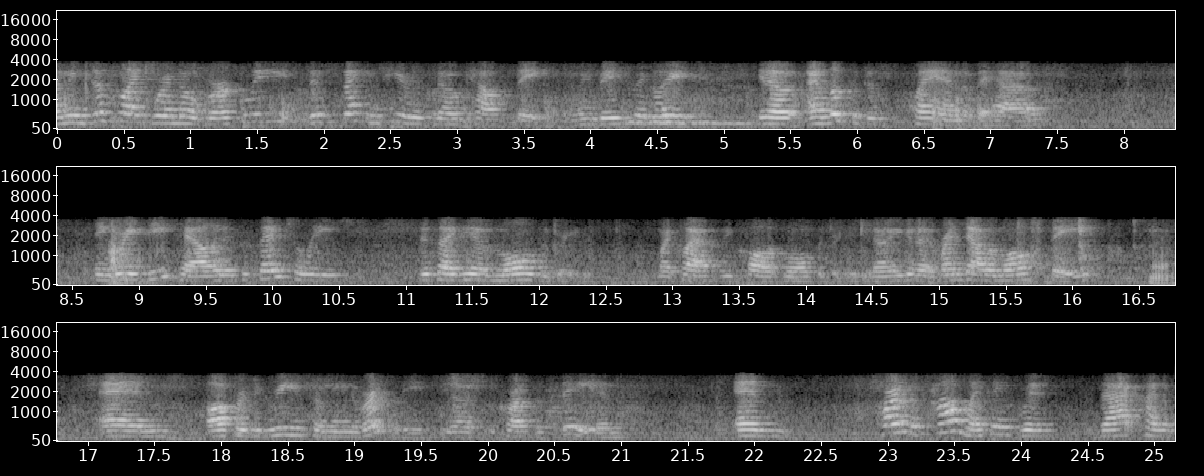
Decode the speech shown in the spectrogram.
I mean, just like we're no Berkeley, this second tier is no Cal State. I mean, basically, you know, I looked at this plan that they have in great detail, and it's essentially this idea of mall degrees. My class, we call it mall degrees. You know, you're going to rent out a mall space Yeah. and offer degrees from the universities, you know, across the state. And and part of the problem, I think, with that kind of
